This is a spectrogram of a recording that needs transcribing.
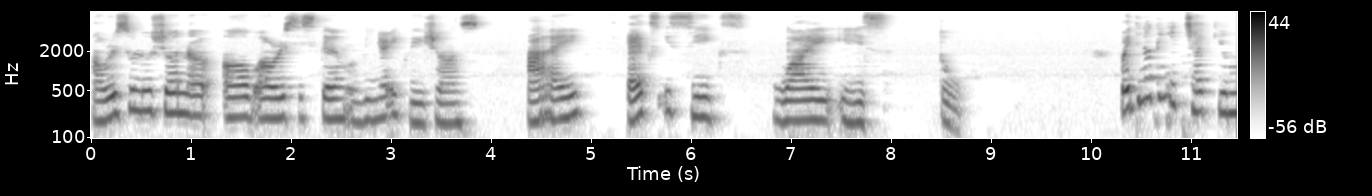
our solution of our system of linear equations ay x is 6, y is 2. Pwede natin i-check yung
